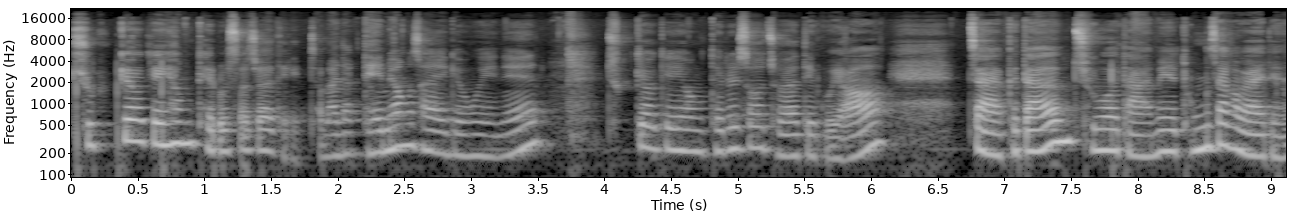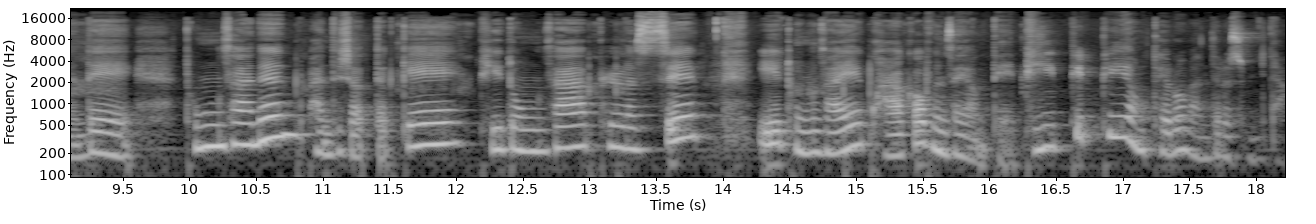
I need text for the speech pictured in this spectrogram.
주격의 형태로 써줘야 되겠죠. 만약 대명사의 경우에는 주격의 형태를 써줘야 되고요. 자, 그 다음 주어 다음에 동사가 와야 되는데 동사는 반드시 어떻게 비동사 플러스 이 동사의 과거 분사 형태 BPP 형태로 만들어줍니다.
